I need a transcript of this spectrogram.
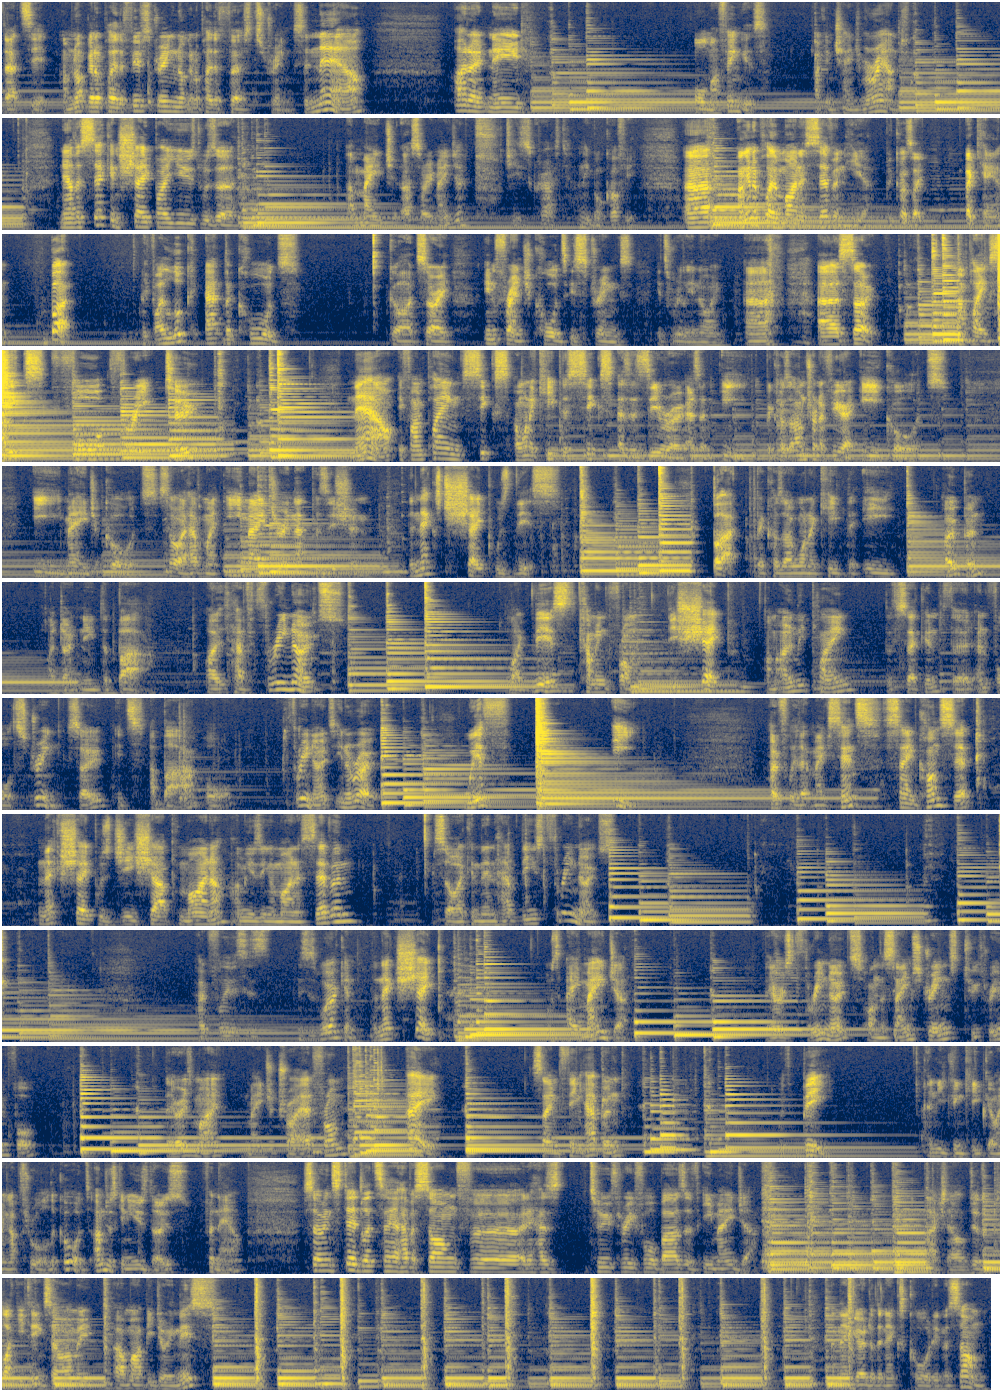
That's it. I'm not going to play the fifth string, not going to play the first string. So now, I don't need all my fingers. I can change them around. Now the second shape I used was a a major, uh, sorry, major? Pff, Jesus Christ, I need more coffee. Uh, I'm going to play a minor 7 here because I, I can. But if I look at the chords, God, sorry, in French, chords is strings. It's really annoying. Uh, uh, so, I'm playing 6, 4, 3, 2. Now, if I'm playing 6, I want to keep the 6 as a 0, as an E, because I'm trying to figure out E chords. E major chords. So I have my E major in that position. The next shape was this. But because I want to keep the E open, I don't need the bar. I have three notes like this coming from this shape. I'm only playing the second, third, and fourth string. So it's a bar or three notes in a row with E. Hopefully that makes sense. Same concept. Next shape was G sharp minor. I'm using a minor 7. So I can then have these three notes. Is working. The next shape was A major. There is three notes on the same strings, 2, 3, and 4. There is my major triad from A. Same thing happened with B and you can keep going up through all the chords. I'm just going to use those for now. So instead, let's say I have a song for, and it has two, three, four bars of E major. Actually, I'll do the plucky thing, so I, may, I might be doing this. Song.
